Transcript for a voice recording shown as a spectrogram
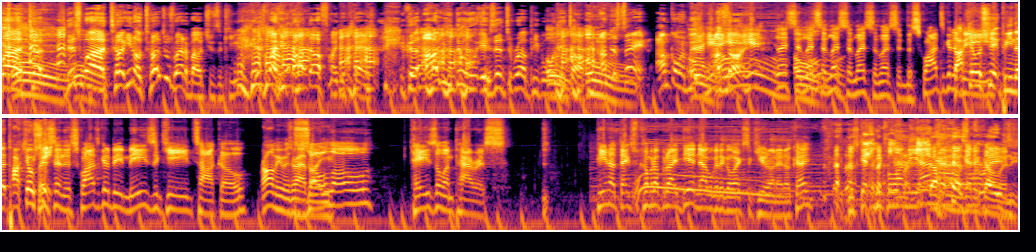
why. I tu- oh. this is why I tell you know. Tudge was right about you, Zakid. This is why he popped off on your pass because all you do is interrupt people when they talk. I'm just oh. saying. I'm going oh. Now, to I'm here- sorry. here- listen, Oh. listen, listen, listen, listen. The squad's gonna Talk be. your shit, Peanut. Talk your shit. Listen, the squad's gonna be me, Zakid, Taco, Ramee was right about you. Solo, Hazel, and Paris. Peanut, thanks for coming up with an idea. Now we're gonna go execute on it. Okay? Just get people on the app and we'll That's get it crazy.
